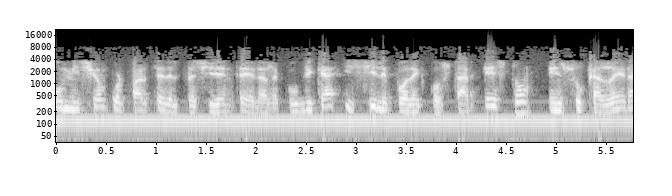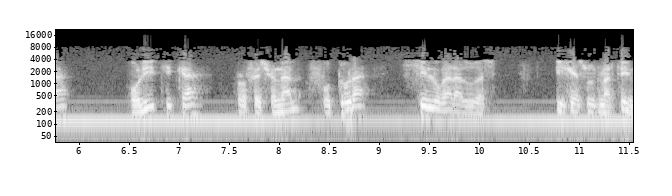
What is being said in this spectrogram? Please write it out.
omisión por parte del presidente de la República y sí le puede costar esto en su carrera política, profesional, futura, sin lugar a dudas. Y Jesús Martín,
